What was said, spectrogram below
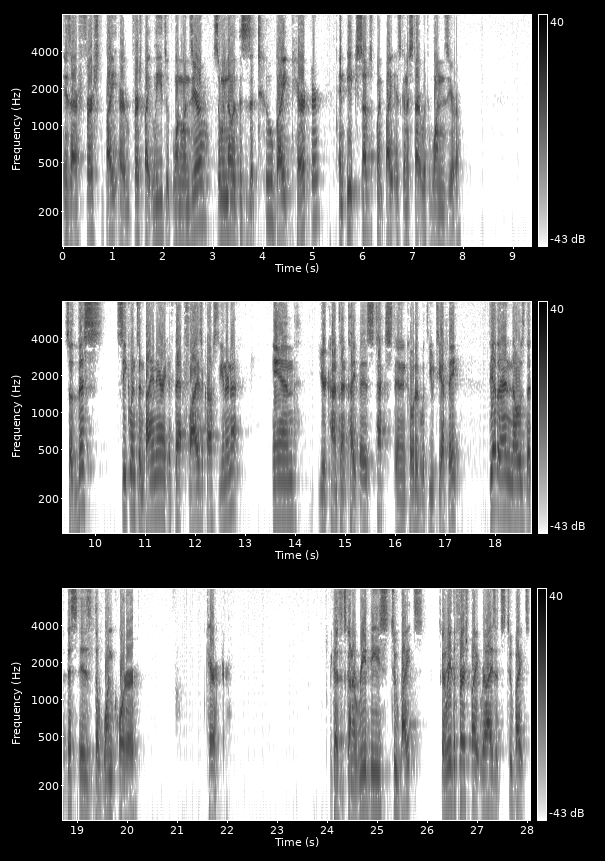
is our first byte, our first byte leads with 110. So we know that this is a two byte character and each subsequent byte is going to start with 10. So this sequence in binary, if that flies across the internet and your content type is text and encoded with UTF-8, the other end knows that this is the one quarter character. Because it's going to read these two bytes. It's going to read the first byte, realize it's two bytes,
